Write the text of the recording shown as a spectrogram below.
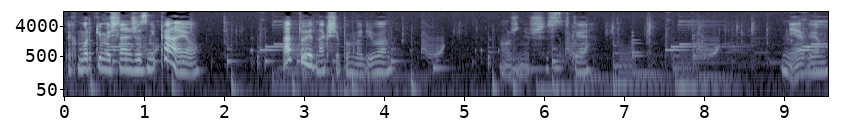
Te chmurki myślałem, że znikają. A tu jednak się pomyliłem. Może nie wszystkie. Nie wiem.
